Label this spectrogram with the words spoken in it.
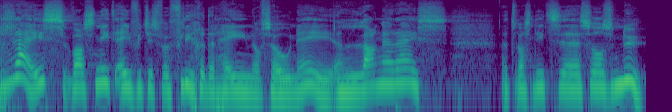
reis was niet eventjes, we vliegen erheen of zo. Nee, een lange reis. Het was niet uh, zoals nu.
